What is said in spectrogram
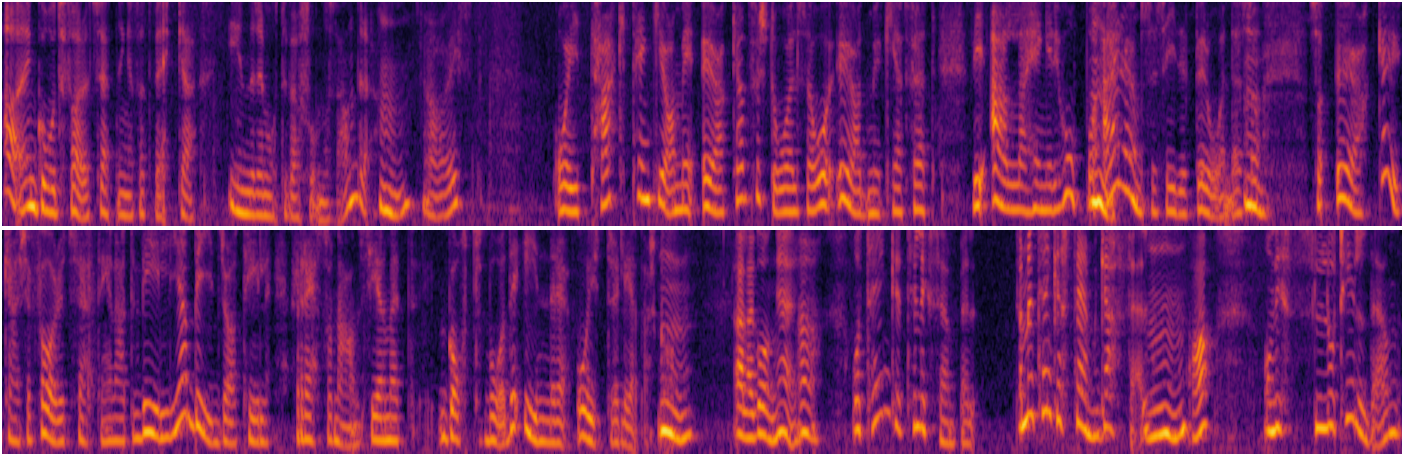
ja, en god förutsättning för att väcka inre motivation hos andra. Ja, visst. Och i takt, tänker jag, med ökad förståelse och ödmjukhet för att vi alla hänger ihop och är ömsesidigt beroende så, så ökar ju kanske förutsättningarna att vilja bidra till resonans genom ett gott både inre och yttre ledarskap. Alla gånger. Ja. Och tänk till exempel Ja, men tänk en stämgaffel. Ja. Om vi slår till den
